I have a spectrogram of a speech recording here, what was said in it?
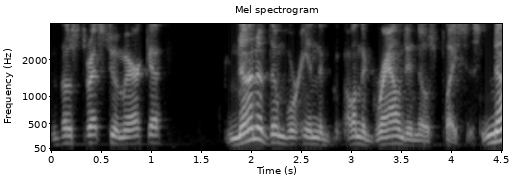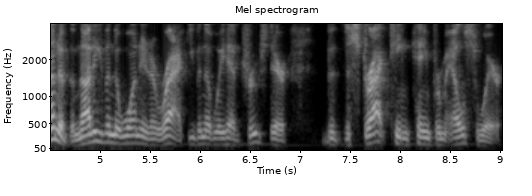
those threats to America, none of them were in the on the ground in those places. None of them, not even the one in Iraq, even though we had troops there. The, the strike team came from elsewhere,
